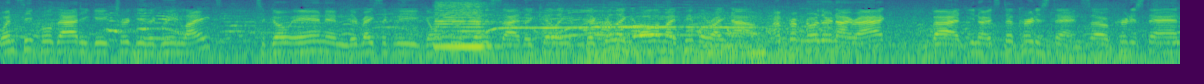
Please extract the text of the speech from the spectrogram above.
Once he pulled out, he gave Turkey the green light to go in, and they're basically going through a genocide. They're killing, they're killing all of my people right now. I'm from northern Iraq. But you know it's still Kurdistan, so Kurdistan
